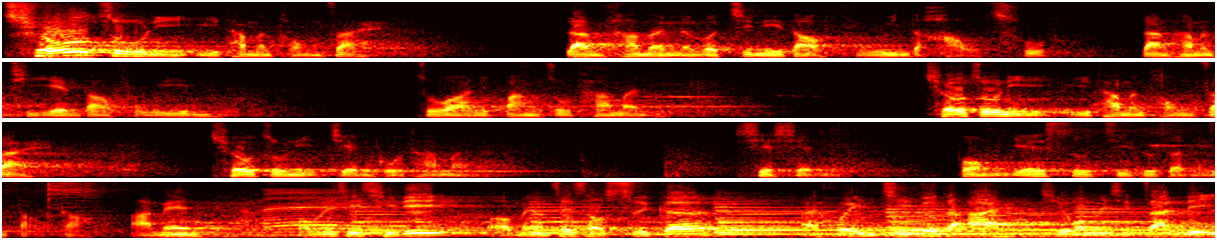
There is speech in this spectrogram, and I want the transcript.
求主你与他们同在，让他们能够经历到福音的好处，让他们体验到福音。主啊，你帮助他们。求主你与他们同在，求主你坚固他们。谢谢你。奉耶稣基督的名祷告，阿门。我们一起起立，我们用这首诗歌来回应基督的爱，请我们一起站立。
